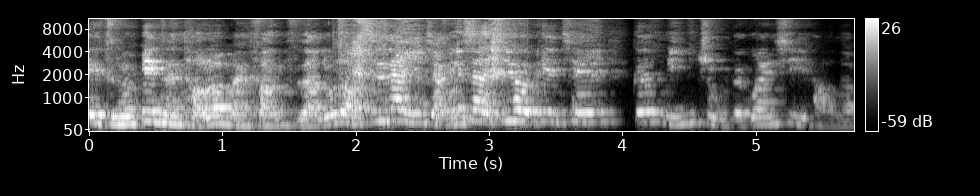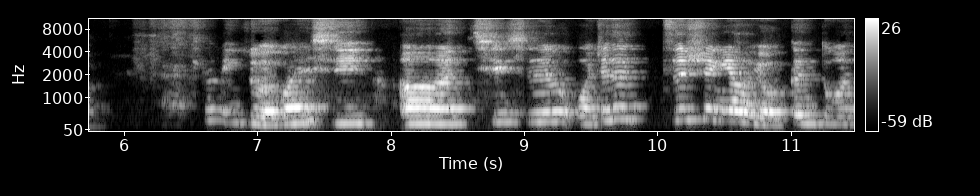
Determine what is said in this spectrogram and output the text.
哎，怎么变成讨论买房子啊？卢老师，那你讲一下气候变迁跟民主的关系好了。跟民主的关系，呃，其实我觉得资讯要有更多的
